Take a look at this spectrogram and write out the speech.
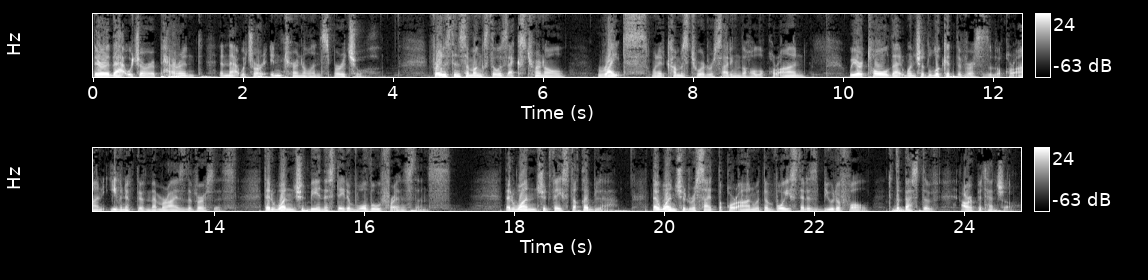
There are that which are apparent and that which are internal and spiritual. For instance, amongst those external rites, when it comes toward reciting the whole Quran, we are told that one should look at the verses of the Quran even if they've memorized the verses. That one should be in the state of wudu, for instance. That one should face the Qibla. That one should recite the Quran with a voice that is beautiful to the best of our potential.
